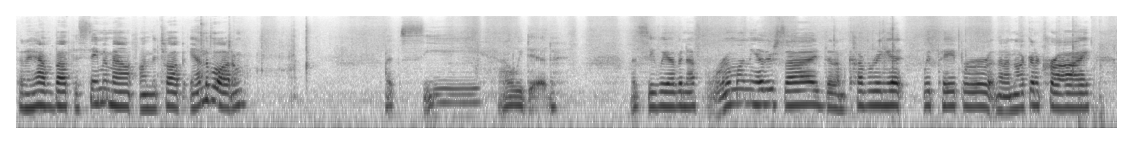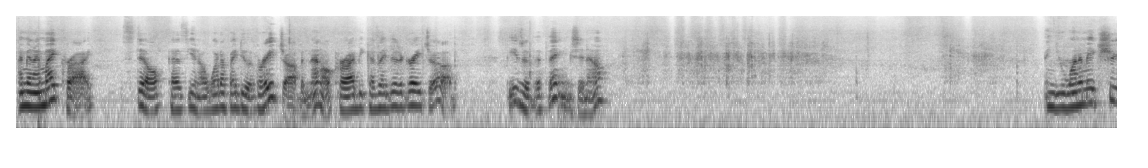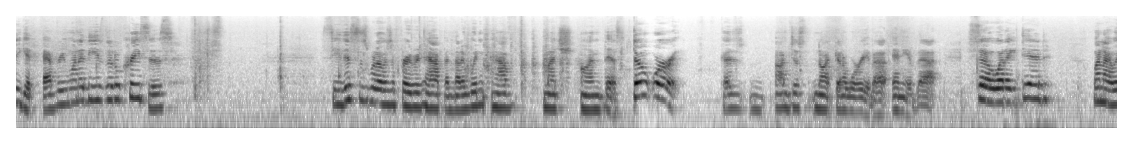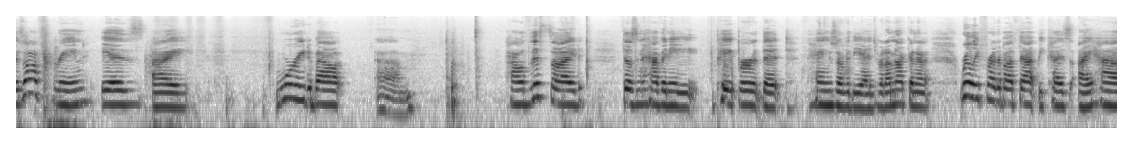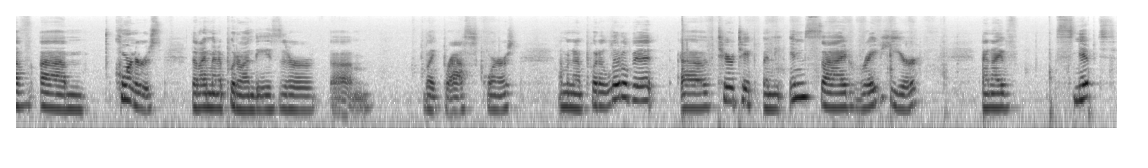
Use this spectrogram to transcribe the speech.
that I have about the same amount on the top and the bottom. Let's see how we did. Let's see if we have enough room on the other side that I'm covering it with paper and then I'm not going to cry. I mean, I might cry still because, you know, what if I do a great job and then I'll cry because I did a great job. These are the things, you know. And you want to make sure you get every one of these little creases See, this is what I was afraid would happen, that I wouldn't have much on this. Don't worry, because I'm just not going to worry about any of that. So what I did when I was off screen is I worried about um, how this side doesn't have any paper that hangs over the edge, but I'm not going to really fret about that because I have um, corners that I'm going to put on these that are um, like brass corners. I'm going to put a little bit of tear tape on the inside right here. And I've snipped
